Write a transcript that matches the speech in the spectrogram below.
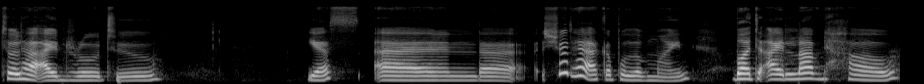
told her I drew too yes and uh, showed her a couple of mine but I loved how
